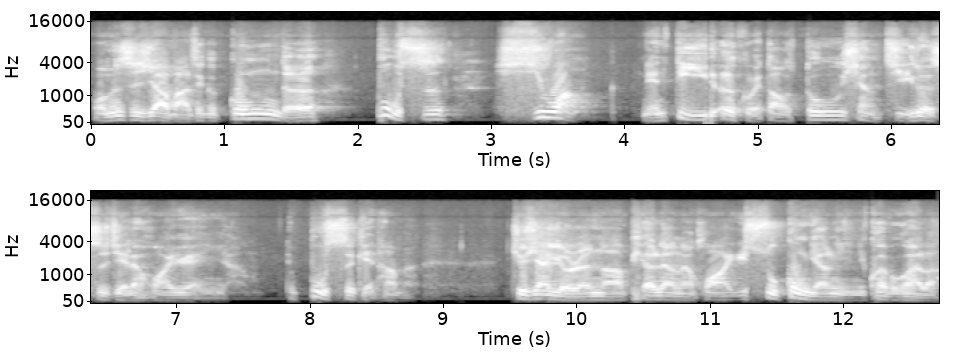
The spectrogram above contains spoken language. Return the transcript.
我们是要把这个功德布施，希望连地狱恶鬼道都像极乐世界的花园一样，布施给他们。就像有人拿漂亮的花一束供养你，你快不快乐？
